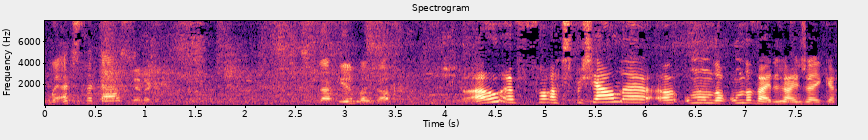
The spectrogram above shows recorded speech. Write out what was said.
Moet je extra kaas? Ja, lekker. Vandaag Jumbo dag. Oh, en speciaal uh, omdat, omdat wij er zijn zeker.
